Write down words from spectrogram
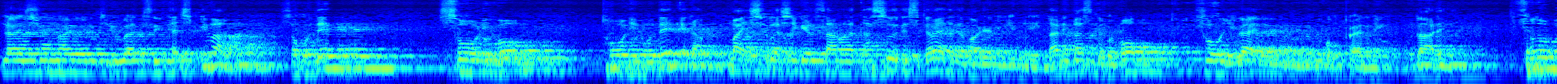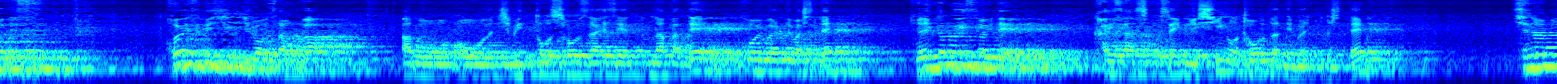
来週火曜10月1日には、そこで総理を投票で選ぶ。まあ、石破茂さんが多数ですから選ばれるということになりますけども、総理が選ばれる国会で行われる。その後です。小泉進次郎さんは、あの、自民党総裁選の中で、こう言われてましたね。とにかく急いで解散総選挙審を通るんだと言われてましたね。ちなみ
